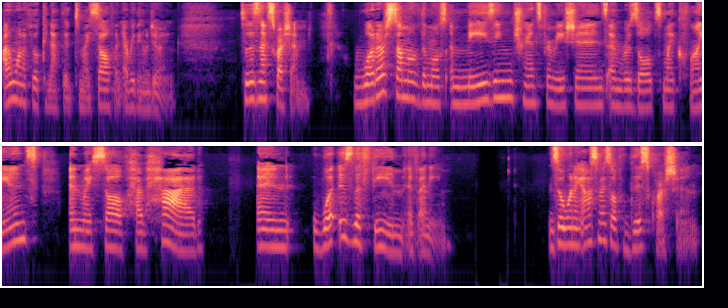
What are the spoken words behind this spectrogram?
I want to feel connected to myself and everything I'm doing. So this next question, what are some of the most amazing transformations and results my clients and myself have had? And what is the theme, if any? And so when I asked myself this question,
